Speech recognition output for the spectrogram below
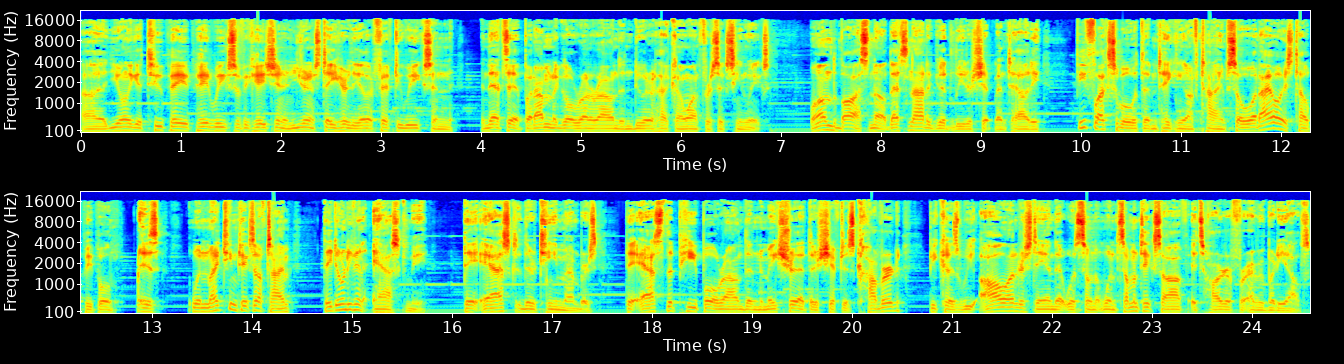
Uh, you only get two paid paid weeks of vacation, and you're going to stay here the other 50 weeks, and and that's it. But I'm going to go run around and do whatever the heck I want for 16 weeks." Well, I'm the boss. No, that's not a good leadership mentality be flexible with them taking off time. So, what I always tell people is when my team takes off time, they don't even ask me. They ask their team members. They ask the people around them to make sure that their shift is covered because we all understand that when someone, when someone takes off, it's harder for everybody else.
